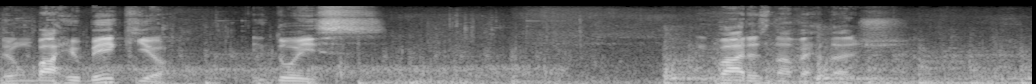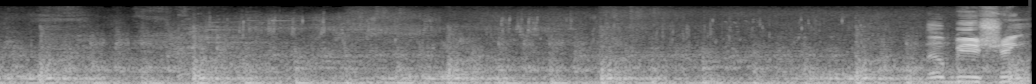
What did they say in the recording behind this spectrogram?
Tem um barril bem aqui, ó. Tem dois. Tem vários, na verdade. O bicho, hein?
